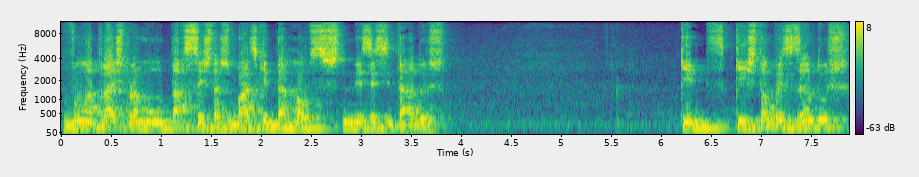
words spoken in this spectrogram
vão atrás para montar cestas básicas e dar aos necessitados. Que, que estão precisando os,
